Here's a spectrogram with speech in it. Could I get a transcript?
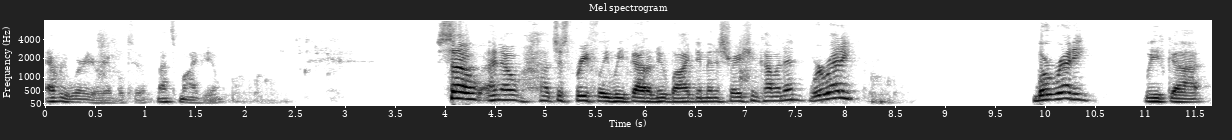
everywhere you're able to. That's my view. So I know uh, just briefly, we've got a new Biden administration coming in. We're ready we're ready. We've got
